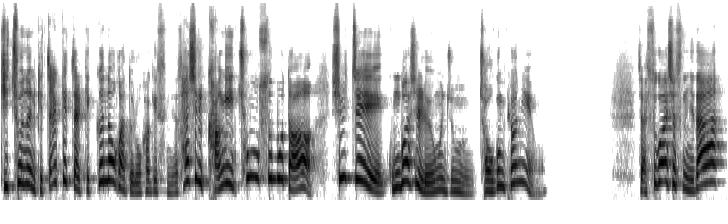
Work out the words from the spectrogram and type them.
기초는 이렇게 짧게 짧게 끊어가도록 하겠습니다. 사실 강의 총 수보다 실제 공부하실 내용은 좀 적은 편이에요. 자, 수고하셨습니다.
